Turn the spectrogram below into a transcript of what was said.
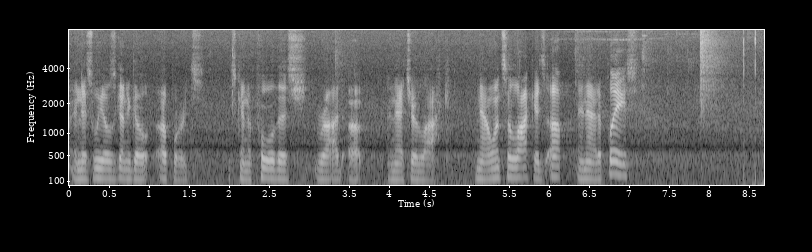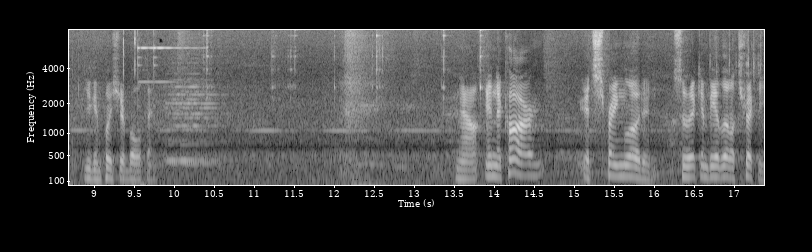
And this wheel is going to go upwards. It's going to pull this rod up and that's your lock. Now once the lock is up and out of place, you can push your bolt in. Now in the car, it's spring loaded, so it can be a little tricky.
